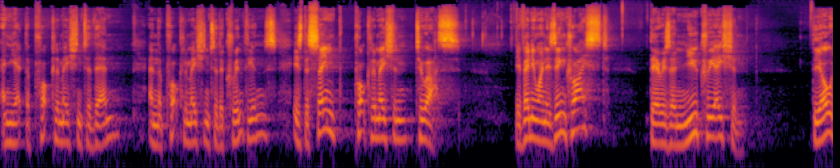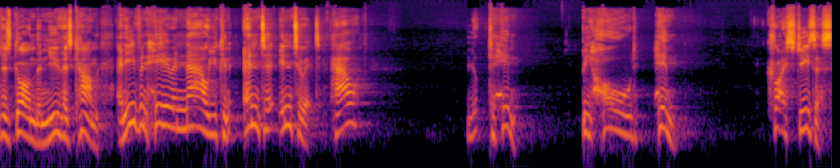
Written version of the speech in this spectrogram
And yet, the proclamation to them and the proclamation to the Corinthians is the same proclamation to us. If anyone is in Christ, there is a new creation. The old has gone, the new has come, and even here and now you can enter into it. How? Look to Him. Behold Him. Christ Jesus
